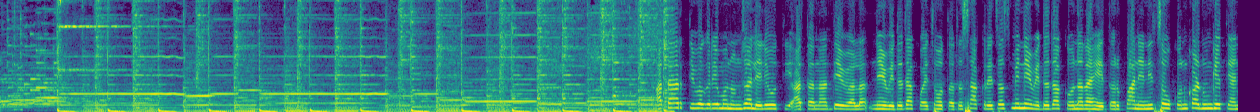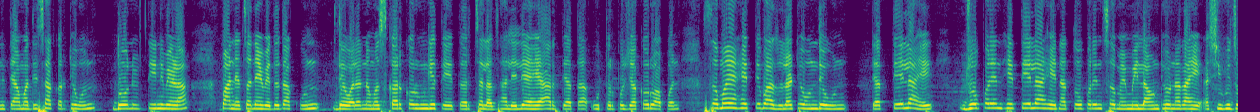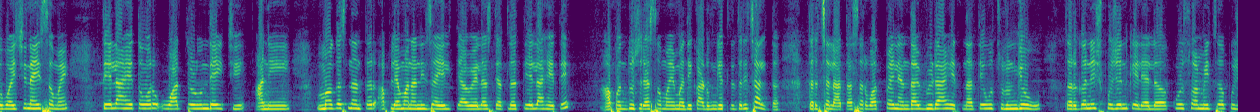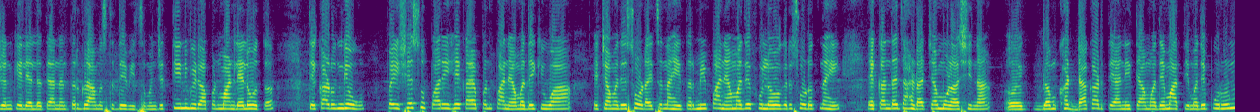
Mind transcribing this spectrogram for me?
आरती वगैरे म्हणून झालेली होती. आता ना देवाला नैवेद्य दाखवायचा होता. तर साखरेचाच मी नैवेद्य दाखवणार आहे. तर पाण्याने चौकन काढून घेते आणि त्यामध्ये साखर ठेवून दोन तीन वेळा पाण्याचा नैवेद्य दाखवून देवाला नमस्कार करून घेते. तर चला झालेली आहे आरती. आता उत्तरपूजा करू आपण. समय आहेत ते बाजूला ठेवून देऊन त्यात तेल आहे. जोपर्यंत हे तेल आहे ना तोपर्यंत समय मी लावून ठेवणार आहे. अशी विजवायची नाही समय. तेल आहे तोवर वात जळून द्यायची आणि मगच नंतर आपल्या मनाने जाईल त्यावेळेलाच त्यातलं तेल आहे ते आपण दुसऱ्या समयमध्ये काढून घेतलं तरी चालतं. तर चला आता सर्वात पहिल्यांदा विडा आहेत ना ते उचलून घेऊ. तर गणेश पूजन केलेलं कुळस्वामीचं पूजन केलेलं त्यानंतर ग्रामस्थ देवीचं म्हणजे तीन विडा आपण मांडलेलं होतं. ते काढून घेऊ. पैसे सुपारी हे काय आपण पाण्यामध्ये किंवा याच्यामध्ये सोडायचं नाही तर मी पाण्यामध्ये फुलं वगैरे सोडत नाही. एखाद्या झाडाच्या मुळाशी ना एकदम खड्डा काढते आणि त्यामध्ये मातीमध्ये पुरून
